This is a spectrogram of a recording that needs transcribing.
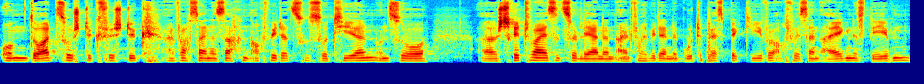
um dort so Stück für Stück einfach seine Sachen auch wieder zu sortieren und so äh, schrittweise zu lernen, einfach wieder eine gute Perspektive auch für sein eigenes Leben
